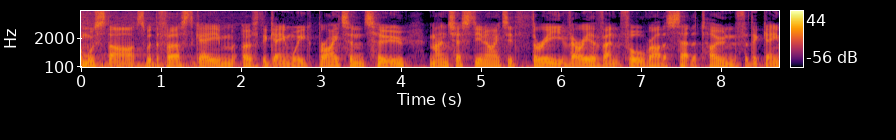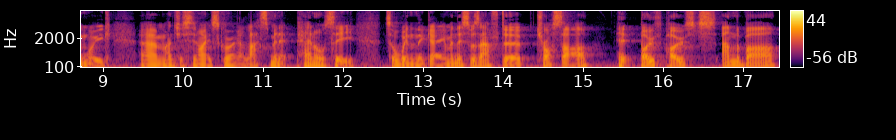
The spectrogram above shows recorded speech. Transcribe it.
And we'll start with the first game of the game week Brighton 2, Manchester United 3. Very eventful, rather set the tone for the game week. Uh, Manchester United scoring a last minute penalty to win the game. And this was after Trossard hit both posts and the bar.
